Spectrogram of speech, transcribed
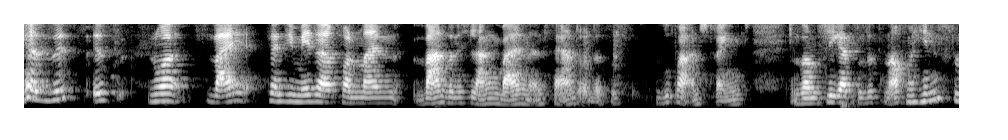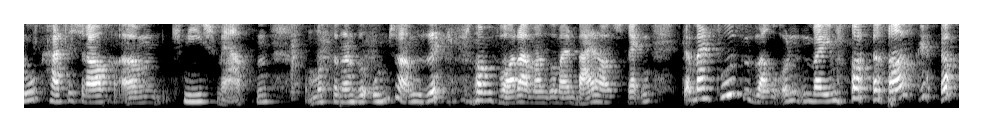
der Sitz ist nur zwei Zentimeter von meinen wahnsinnig langen Beinen entfernt und es ist super anstrengend, in so einem Flieger zu sitzen. Auf dem Hinflug hatte ich auch ähm, Knieschmerzen und musste dann so unterm Sitz vom Vordermann so mein Bein ausstrecken. Ich glaube, mein Fuß ist auch unten bei ihm vorne rausgekommen.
